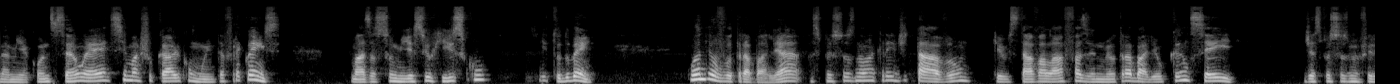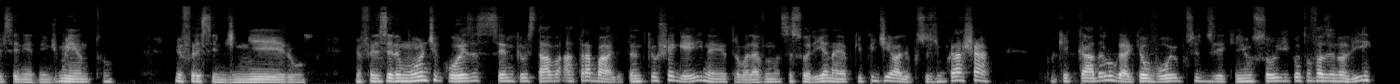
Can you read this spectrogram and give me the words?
na minha condição, é se machucar com muita frequência. Mas assumia-se o risco e tudo bem. Quando eu vou trabalhar, as pessoas não acreditavam que eu estava lá fazendo meu trabalho. Eu cansei de as pessoas me oferecerem atendimento, me oferecerem dinheiro, me ofereceram um monte de coisas, sendo que eu estava a trabalho. Tanto que eu cheguei, né? Eu trabalhava numa assessoria na época e pedi, olha, eu preciso de um crachá. Porque cada lugar que eu vou, eu preciso dizer quem eu sou e o que eu estou fazendo ali,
